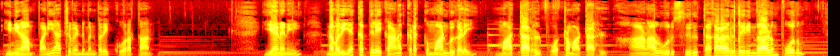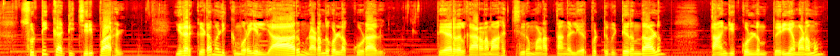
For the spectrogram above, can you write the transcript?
இனி நாம் பணியாற்ற வேண்டும் என்பதை கூறத்தான். ஏனெனில் நமது இயக்கத்திலே காண கிடக்கும் மாண்புகளை மாற்றார்கள் போற்ற மாட்டார்கள் ஆனால் ஒரு சிறு தகராறு தெரிந்தாலும் போதும். சுட்டிக்காட்டி சிரிப்பார்கள். இதற்கு இடமளிக்கும் முறையில் யாரும் நடந்து கொள்ளக்கூடாது. தேர்தல் காரணமாக சிறு மனத்தாங்கள் ஏற்பட்டு விட்டிருந்தாலும் தாங்கிக் கொள்ளும் பெரிய மனமும்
